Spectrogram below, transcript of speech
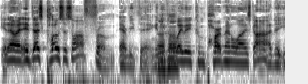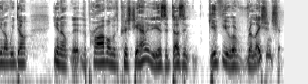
You know, and it does close us off from everything. And even Uh-huh. the way we compartmentalize God, you know, we don't, you know, the, the problem with Christianity is it doesn't give you a relationship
